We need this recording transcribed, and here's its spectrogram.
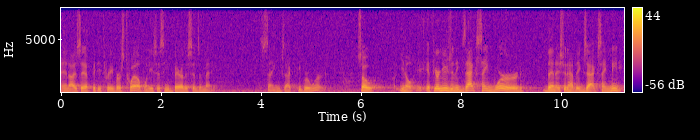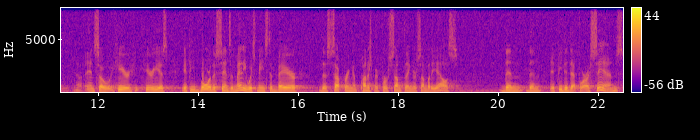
in, Isaiah 53, verse 12, when he says he bare the sins of many? Same exact Hebrew word. So, you know, if you're using the exact same word, then it should have the exact same meaning. And so here, here he is. If he bore the sins of many, which means to bear the suffering and punishment for something or somebody else, then, then if he did that for our sins,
